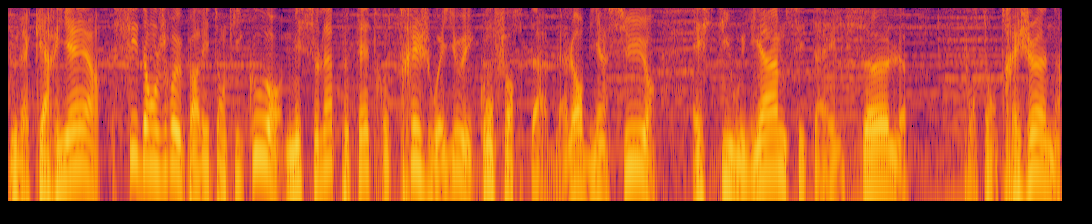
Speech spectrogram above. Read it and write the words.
de la carrière, c'est dangereux par les temps qui courent, mais cela peut être très joyeux et confortable. Alors bien sûr, Esty Williams est à elle seule pourtant très jeune,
